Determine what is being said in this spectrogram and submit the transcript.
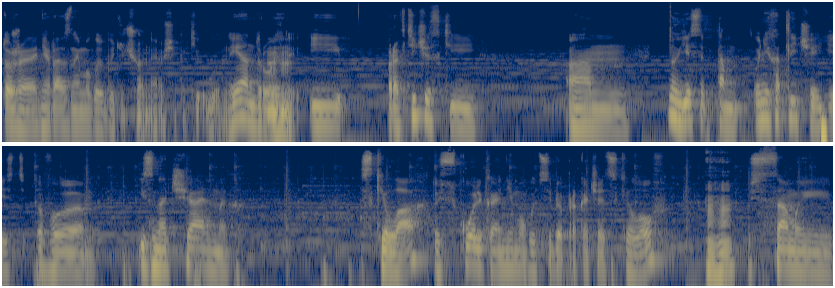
тоже они разные могут быть ученые вообще какие угодно. И андроиды. Угу. И практически, эм, ну если там у них отличия есть в изначальных скиллах, то есть сколько они могут себе прокачать скиллов. Ага. То есть самый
